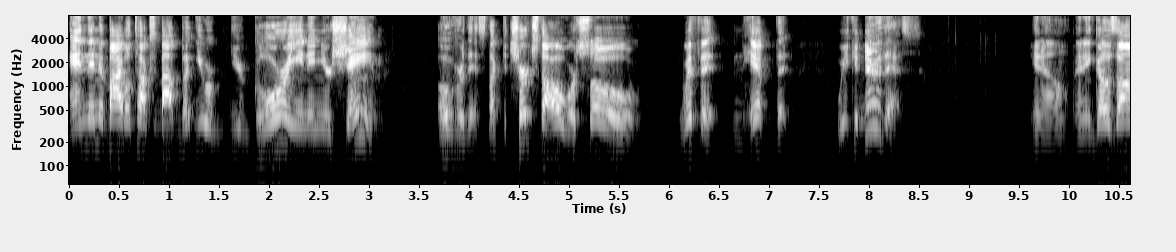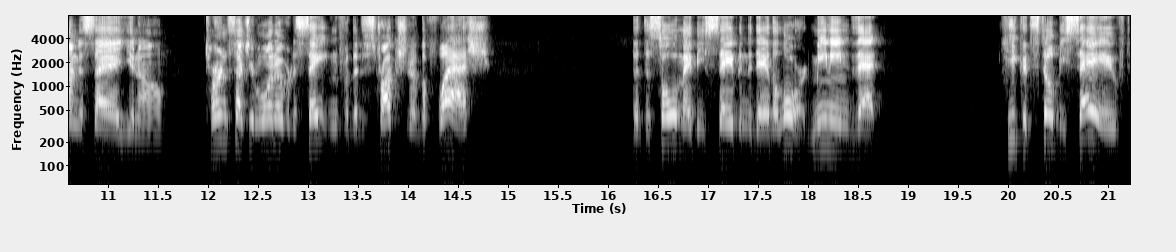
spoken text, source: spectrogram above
And then the Bible talks about, but you're you're glorying in your shame over this. Like the church thought, oh, we're so with it and hip that we can do this. You know, and it goes on to say, you know, turn such an one over to Satan for the destruction of the flesh, that the soul may be saved in the day of the Lord. Meaning that he could still be saved,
